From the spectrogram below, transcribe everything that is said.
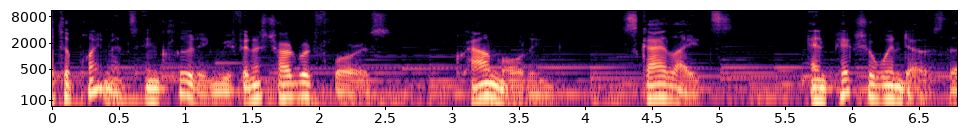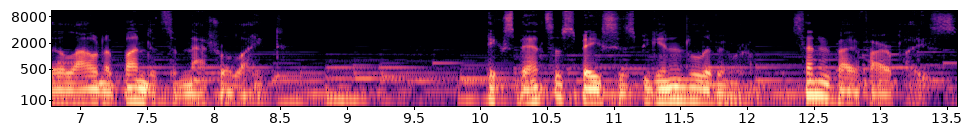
with appointments including refinished hardwood floors, crown molding, skylights, and picture windows that allow an abundance of natural light. Expansive spaces begin in the living room, centered by a fireplace.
